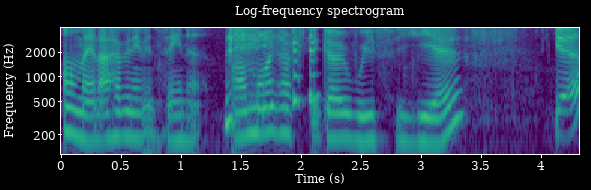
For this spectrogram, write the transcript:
oh man, I haven't even seen it. I might have to go with yes. Yeah?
